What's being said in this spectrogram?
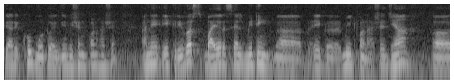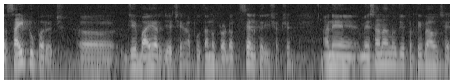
ત્યારે ખૂબ મોટું એક્ઝિબિશન પણ હશે અને એક રિવર્સ બાયર સેલ મીટિંગ એક મીટ પણ હશે, જ્યાં સાઇટ ઉપર જ જે બાયર જે છે, આ પોતાનો પ્રોડક્ટ સેલ કરી શકશે. અને મહેસાણાનો જે પ્રતિભાવ છે,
